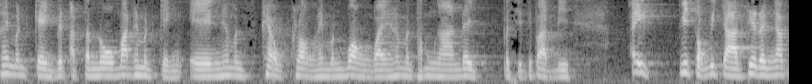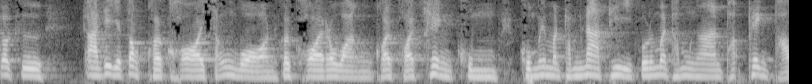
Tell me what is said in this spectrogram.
ให้มันเก่งเป็นอัตโนมัติให้มันเก่งเอง ให้มันแข็งคล่องให้มันว่องไวให้มันทำงานได้ประสิทธิภาพดี ไอ้วิตกวิจารณ์ที่ระงับก็คือ การที่จะต้องคอยคอยสังวรคอยคอยระวัง คอยคอยเคร่งคุม คุมให้มันทำหน้าที่คุมให้มันทำงานเพ่งเผา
